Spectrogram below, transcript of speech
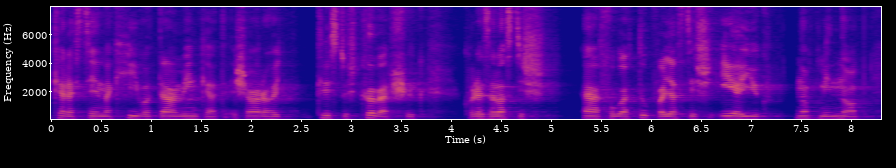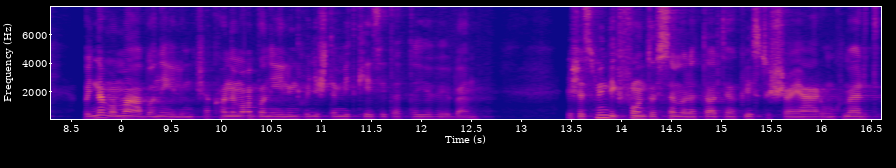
kereszténynek hívott el minket, és arra, hogy Krisztust kövessük, akkor ezzel azt is elfogadtuk, vagy azt is éljük nap mint nap, hogy nem a mában élünk csak, hanem abban élünk, hogy Isten mit készített a jövőben. És ezt mindig fontos szem előtt tartani, a Krisztussal járunk, mert,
